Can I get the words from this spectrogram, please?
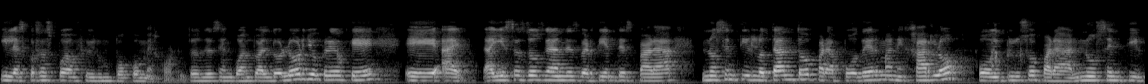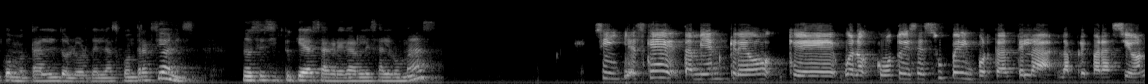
y las cosas puedan fluir un poco mejor. Entonces, en cuanto al dolor, yo creo que eh, hay, hay estas dos grandes vertientes para no sentirlo tanto, para poder manejarlo o incluso para no sentir como tal el dolor de las contracciones. No sé si tú quieras agregarles algo más. Sí, es que también creo que, bueno, como tú dices, es súper importante la, la, preparación.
